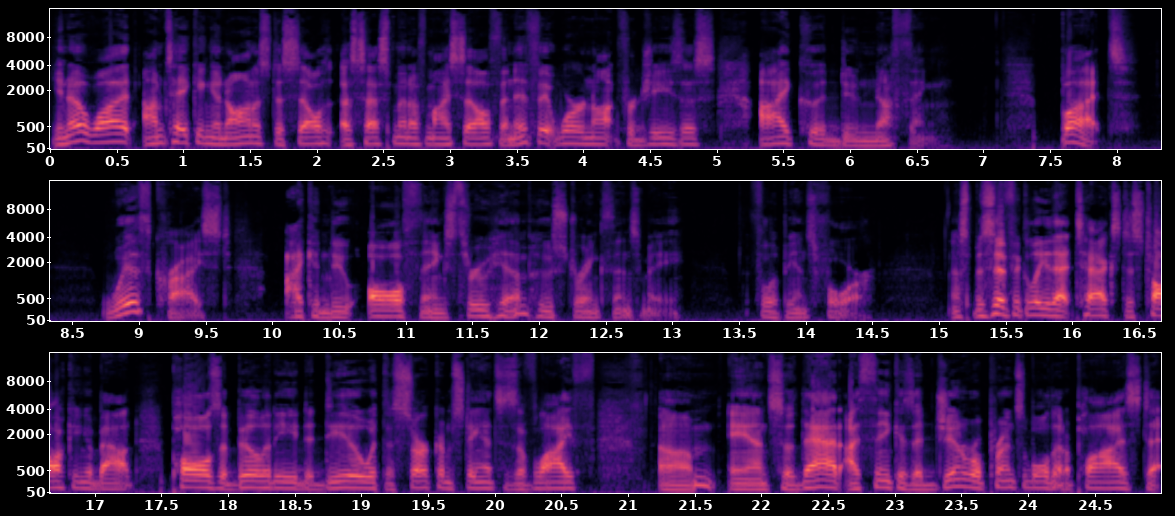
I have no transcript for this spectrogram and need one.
you know what? I'm taking an honest assessment of myself, and if it were not for Jesus, I could do nothing. But with Christ, I can do all things through him who strengthens me. Philippians 4. Now, specifically, that text is talking about Paul's ability to deal with the circumstances of life um, and so that I think is a general principle that applies to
